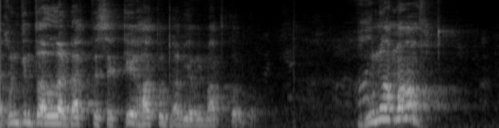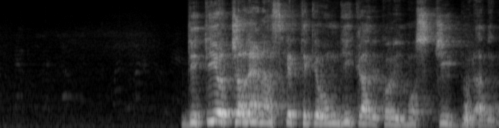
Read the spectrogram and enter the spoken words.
এখন কিন্তু আল্লাহ ডাকতেছে, কে হাত উঠাবি, আমি মাফ করব। গুণা মাফ। দ্বিতীয় চলেন, আজকের থেকে অঙ্গীকার করি, মসজিদ বুড়া দিব।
